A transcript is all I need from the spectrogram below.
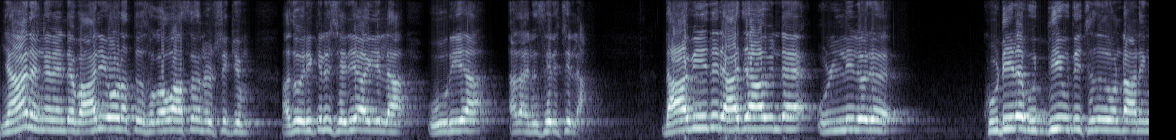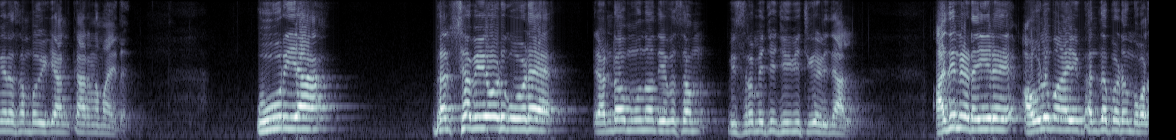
ഞാൻ എങ്ങനെ എന്റെ ഭാര്യയോടൊത്ത് സുഖവാസം അനുഷ്ഠിക്കും? അതൊരിക്കലും ശരിയാകില്ല. ഊറിയ അതനുസരിച്ചില്ല. ദാവീദ് രാജാവിന്റെ ഉള്ളിലൊരു കുടില ബുദ്ധി ഉദിച്ചത് കൊണ്ടാണ് ഇങ്ങനെ സംഭവിക്കാൻ കാരണമായത്. ഊറിയ ബർഷബയോടുകൂടെ രണ്ടോ മൂന്നോ ദിവസം വിശ്രമിച്ച് ജീവിച്ചു കഴിഞ്ഞാൽ അതിനിടയിൽ അവളുമായി ബന്ധപ്പെടുമ്പോൾ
